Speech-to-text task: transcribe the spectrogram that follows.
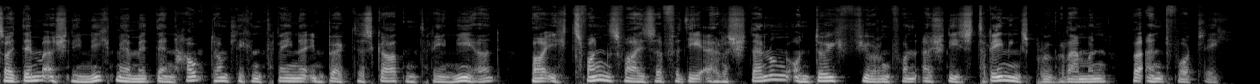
Seitdem Ashley nicht mehr mit den hauptamtlichen Trainer im Berchtesgaden trainiert, war ich zwangsweise für die Erstellung und Durchführung von Ashleys Trainingsprogrammen verantwortlich.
